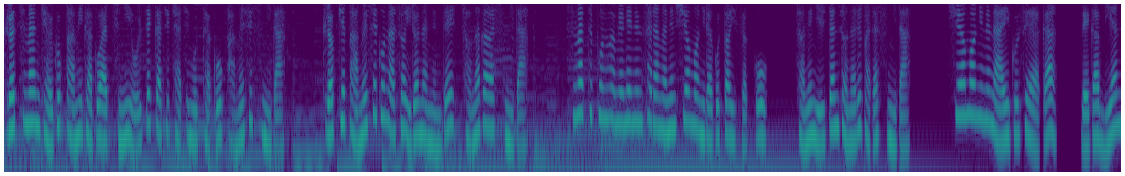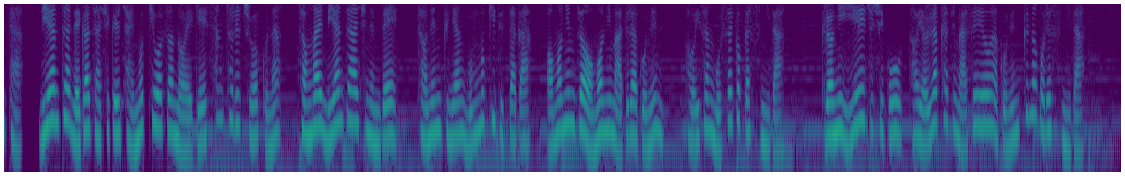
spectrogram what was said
그렇지만 결국 밤이 가고 아침이 올 때까지 자지 못하고 밤을 샜습니다. 그렇게 밤을 새고 나서 일어났는데 전화가 왔습니다. 스마트폰 화면에는 사랑하는 시어머니라고 떠 있었고 저는 일단 전화를 받았습니다. 시어머니는 아이고 세아가 내가 미안타. 미안타 내가 자식을 잘못 키워서 너에게 상처를 주었구나. 정말 미안타 하시는데 저는 그냥 묵묵히 듣다가 어머님 저 어머님 아들하고는 더 이상 못 살 것 같습니다. 그러니 이해해 주시고 더 연락하지 마세요 하고는 끊어버렸습니다.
